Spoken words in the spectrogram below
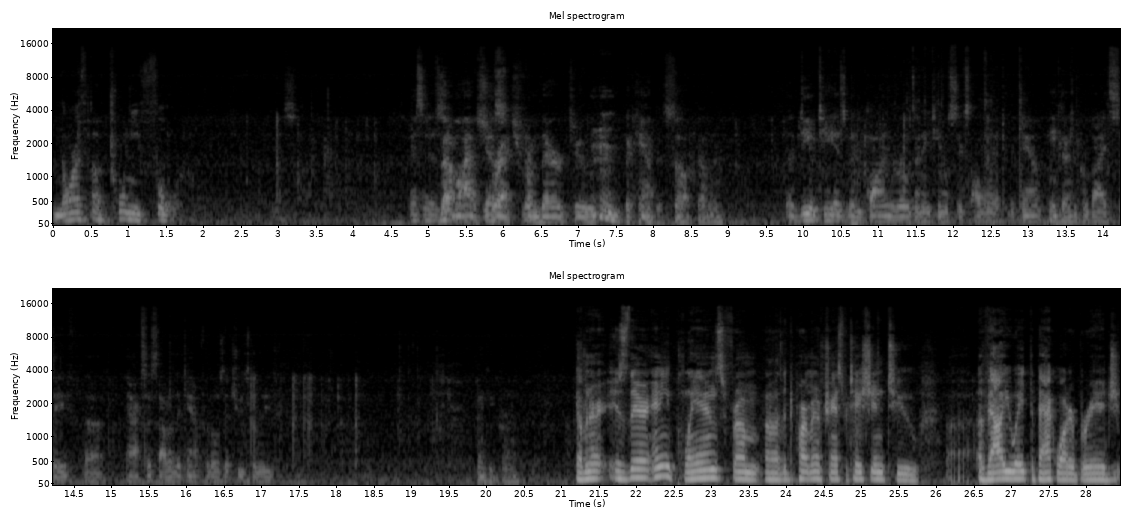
North of twenty-four. Yes, it It's is. about a mile Yes. stretch from there to the camp itself, Governor. The DOT has been plowing the roads on eighteen oh six all the way up to the camp. Okay. To provide safe, uh, access out of the camp for those that choose to leave. Thank you, Colonel. Governor, is there any plans from uh, the Department of Transportation to uh, evaluate the backwater bridge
